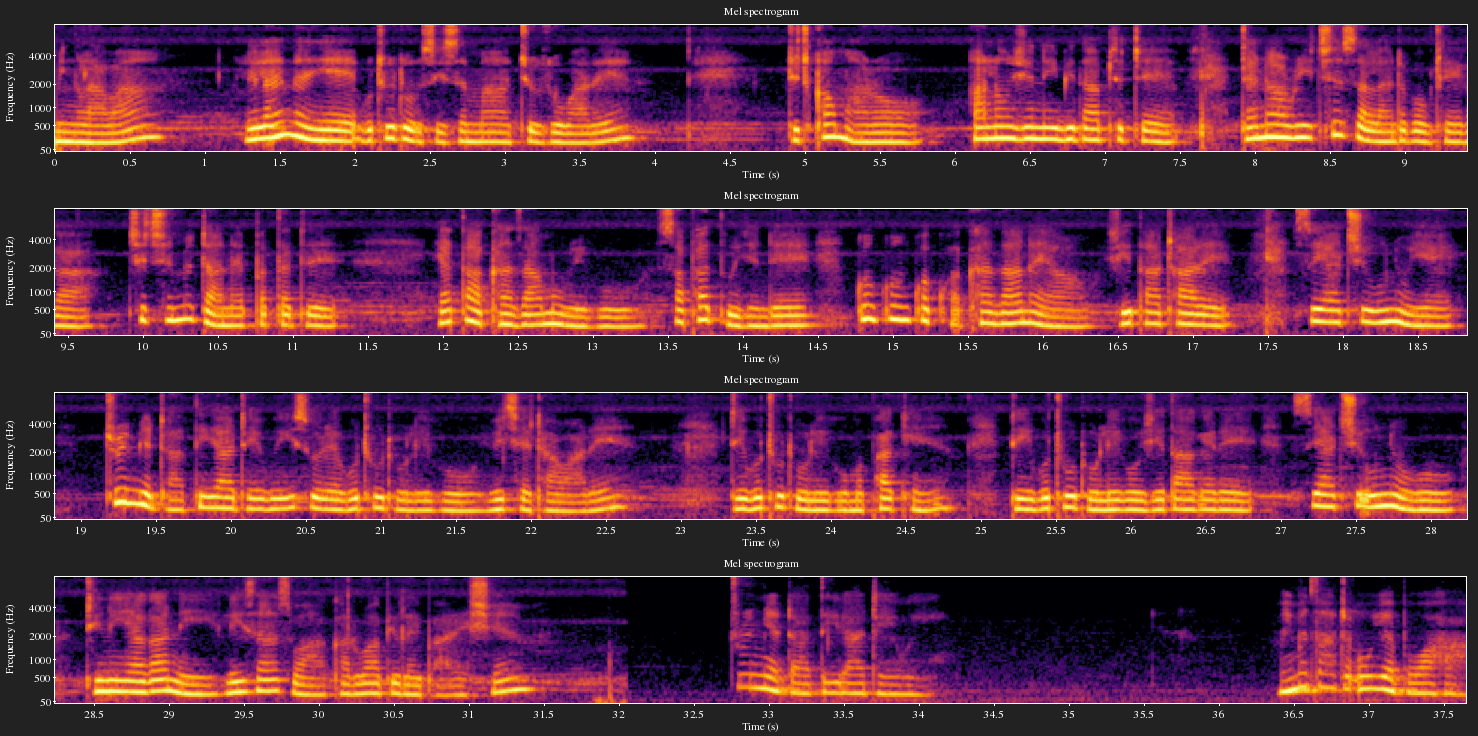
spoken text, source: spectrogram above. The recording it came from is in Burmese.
မင်္ဂလာပါလေလိုင်းတန်ရဲ့ဝတ္ထုတို့အစီအစဉ်မှာကြိုဆိုပါရစေဒီတစ်ခေါက်မှာတော့အလုံးရင်းနှီးပြီးသားဖြစ်တဲ့ဒန်နာရီချစ်ဇလန်တပုတ်ထဲကချစ်ချင်းမေတ္တာနဲ့ပတ်သက်တဲ့ယတခံစားမှုတွေကိုစာဖတ်သူရင်တဲ့ကွန်းကွန်းကွက်ကွက်ခံစားနိုင်အောင်ရေးသားထားတဲ့ဆရာချူဦးညူရဲ့ထရိမြစ်တာတီယာဒေဝီဆိုတဲ့ဝတ္ထုတို့လေးကိုရွေးချယ်ထားပါတယ်ဒီဝတ္ထုတို့လေးကိုမဖတ်ခင်ဒီဝတ္ထုတို့လေးကိုရေးသားခဲ့တဲ့ဆရာချီဦးညိုကို ဒီနေရာကနေလေးစားစွာကာရဝပြုလိုက်ပါတယ်ရှင်။ထရိမြတ်တာတီရာဒေဝီမိမသားတအိုးရဲ့ဘဝဟာ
